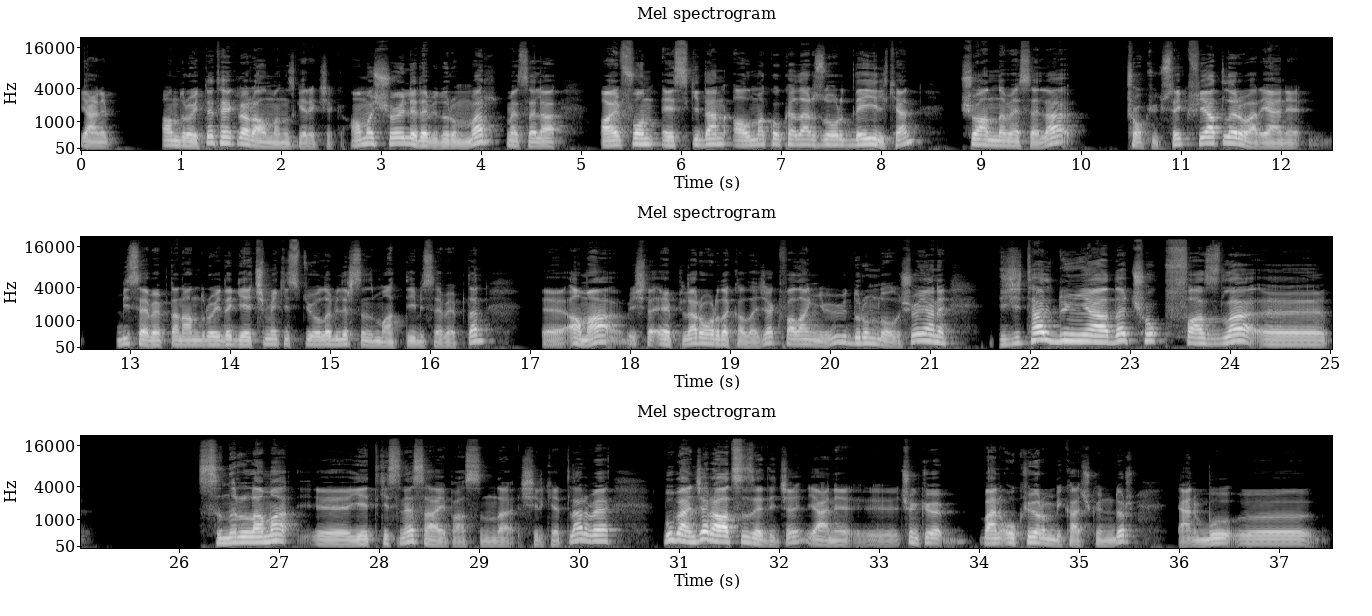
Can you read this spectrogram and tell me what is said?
yani Android'de tekrar almanız gerekecek. Ama şöyle de bir durum var. Mesela iPhone eskiden almak o kadar zor değilken şu anda mesela çok yüksek fiyatları var. Yani bir sebepten Android'e geçmek istiyor olabilirsiniz maddi bir sebepten. Ee, ama işte app'ler orada kalacak falan gibi bir durum da oluşuyor. Yani dijital dünyada çok fazla e, sınırlama e, yetkisine sahip aslında şirketler ve bu bence rahatsız edici. Yani e, çünkü ben okuyorum birkaç gündür. Yani bu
